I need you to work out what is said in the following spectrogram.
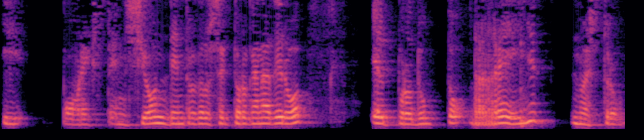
y por extensión dentro del sector ganadero el producto rey, nuestro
